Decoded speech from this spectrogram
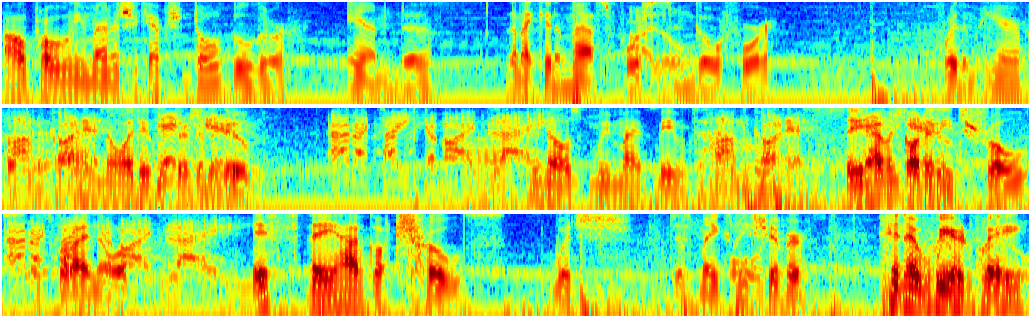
I'll probably manage to capture Dol Guldur, and uh, then I can amass forces and go for for them here. But uh, I have no idea what they're gonna do. Have a taste of my Uh, who knows? We might be able to handle them. They haven't got any trolls. That's what I know of. if they have got trolls, which just makes me shiver in a weird way,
